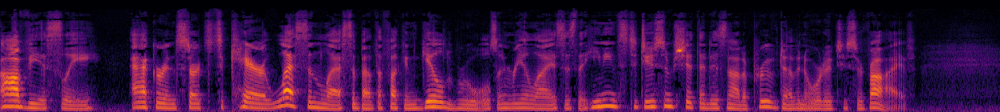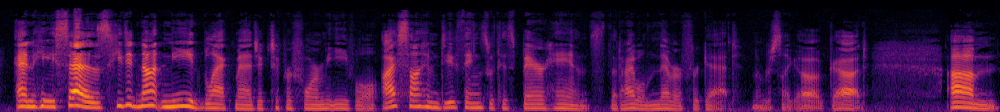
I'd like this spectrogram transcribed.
obviously, Akkarin starts to care less and less about the fucking guild rules and realizes that he needs to do some shit that is not approved of in order to survive. And he says he did not need black magic to perform evil. I saw him do things with his bare hands that I will never forget. And I'm just like, oh God. Um,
